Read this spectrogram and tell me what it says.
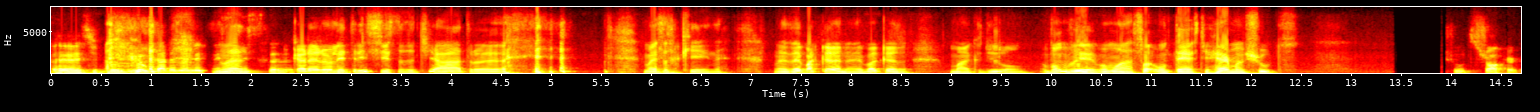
É, é tipo, o cara era é? eletricista, é? né? O cara era o eletricista do teatro. É. Mas ok, né? Mas é bacana, é bacana. Marcos Dillon. Vamos ver, vamos lá, só um teste. Herman Schultz. Schultz Shocker.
